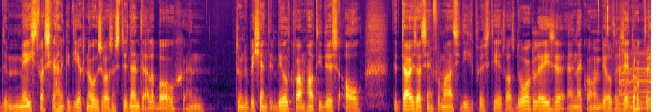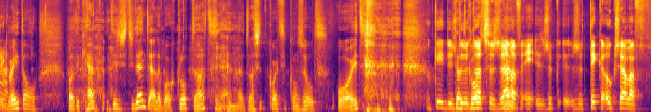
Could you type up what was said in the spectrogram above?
de meest waarschijnlijke diagnose was een studentenelleboog. En toen de patiënt in beeld kwam, had hij dus al de thuisartsinformatie die gepresenteerd was doorgelezen. En hij kwam in beeld en zei, dokter, ik ah. weet al wat ik heb. Het is een studentenelleboog, klopt dat? En dat was het kortste consult ooit. Oké, dus dat doordat ze zelf, ze, ze tikken ook zelf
